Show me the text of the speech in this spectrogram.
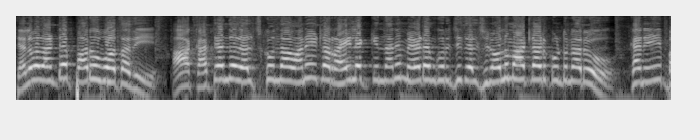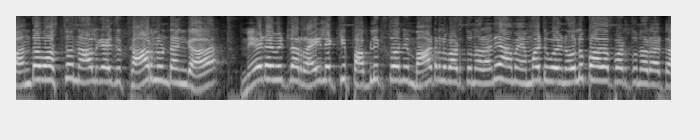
తెలియదంటే పరువు పోతుంది. ఆ కథ ఏందో తెలుసుకుందామని ఇట్లా రైలు ఎక్కిందని మేడం గురించి తెలిసిన వాళ్ళు మాట్లాడుకుంటున్నారు. కానీ బందోబస్తు నాలుగైదు కార్లుండగా మేడం ఇట్లా రైలు ఎక్కి పబ్లిక్ తోని మాటలు పడుతున్నారని ఆమె ఎమ్మటి పోయిన వాళ్ళు బాధపడుతున్నారట.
